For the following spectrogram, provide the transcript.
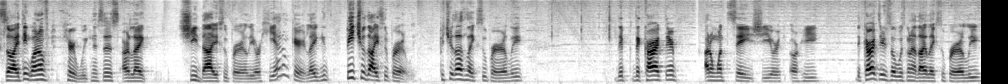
So I think one of her weaknesses are like she dies super early, or he, I don't care. Like Pichu dies super early. Pichu dies like super early. The the character, I don't want to say she or or he. The character is always gonna die like super early.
